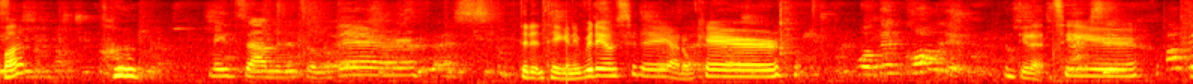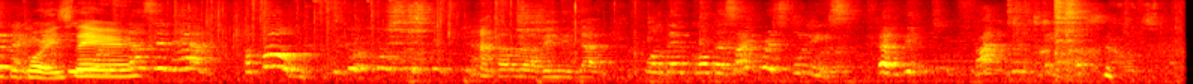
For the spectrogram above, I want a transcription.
What? Made salmon, it's over there. Didn't take any videos today, I don't care. Well, then call him. Dinette's here. How can I Corey's there. doesn't have? Well, then call the Cyprus police.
